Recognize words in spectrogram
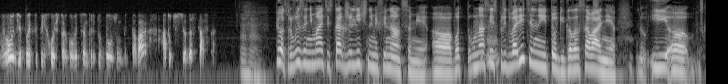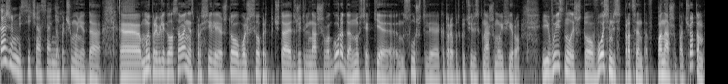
вроде бы ты приходишь в торговый центр, и тут должен быть товар, а тут все доставка. Угу. Петр, вы занимаетесь также личными финансами. А, вот у нас есть предварительные итоги голосования, и а, скажем сейчас о них. Да почему нет, да. Э, мы провели голосование, спросили, что больше всего предпочитают жители нашего города, ну, все те слушатели, которые подключились к нашему эфиру. И выяснилось, что 80% по нашим подсчетам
